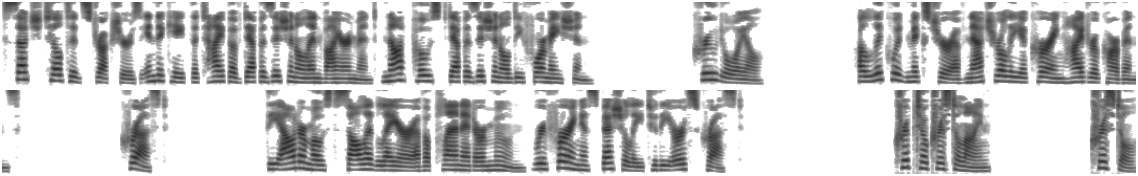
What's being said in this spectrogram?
Such tilted structures indicate the type of depositional environment, not post-depositional deformation. Crude oil a liquid mixture of naturally occurring hydrocarbons. Crust. The outermost solid layer of a planet or moon, referring especially to the Earth's crust. Cryptocrystalline. Crystal.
